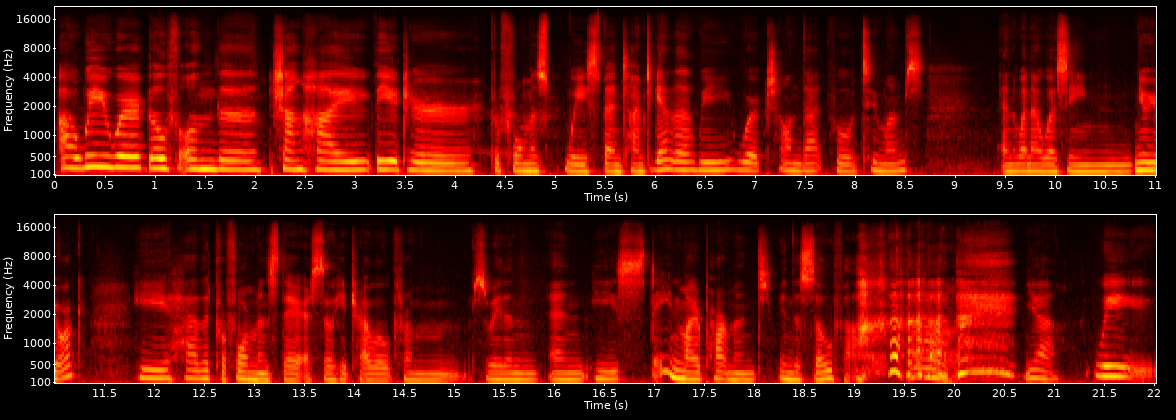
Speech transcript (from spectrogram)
Uh, we were both on the Shanghai theater performance. We spent time together. We worked on that for two months. And when I was in New York, he had a performance there. So he traveled from Sweden and he stayed in my apartment in the sofa. yeah. We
